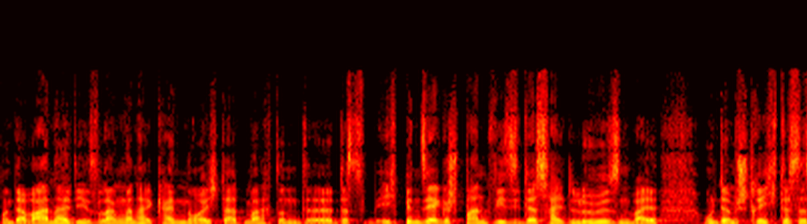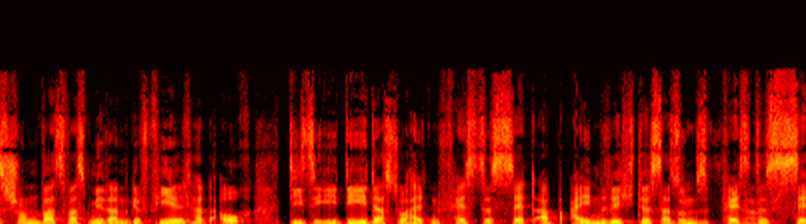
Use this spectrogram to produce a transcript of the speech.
Und da waren halt die, solange man halt keinen Neustart macht. Und äh, das, ich bin sehr gespannt, wie sie das halt lösen, weil unterm Strich, das ist schon was, was mir dann gefehlt hat, auch diese Idee, dass du halt ein festes Setup einrichtest, also ein festes ja.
